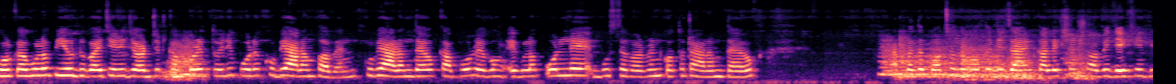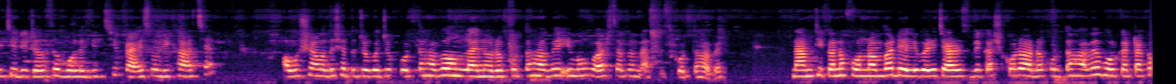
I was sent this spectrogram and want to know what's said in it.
পোরকাগুলো পিওর দুবাই চেরি জর্জেট কাপড়ের তৈরি, পরে খুবই আরাম পাবেন। খুবই আরামদায়ক কাপড় এবং এগুলো পরলে বুঝতে পারবেন কতটা আরামদায়ক। আপনাদের পছন্দ মতো ডিজাইন কালেকশন সবই দেখিয়ে দিচ্ছি ডিটেলসও বলে দিচ্ছি প্রাইসও লেখা আছে। অবশ্যই আমাদের সাথে যোগাযোগ করতে হবে অনলাইন অর্ডার করতে হবে, ইমো, হোয়াটসঅ্যাপে মেসেজ করতে হবে। নাম, ঠিকানা phone number delivery charge bKash করে অর্ডার করতে হবে। বোরকার টাকা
